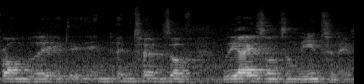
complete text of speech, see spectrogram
from the, in, in terms of liaisons on the internet,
